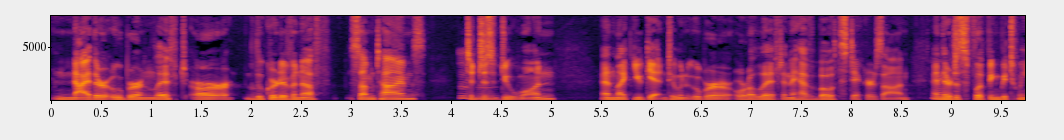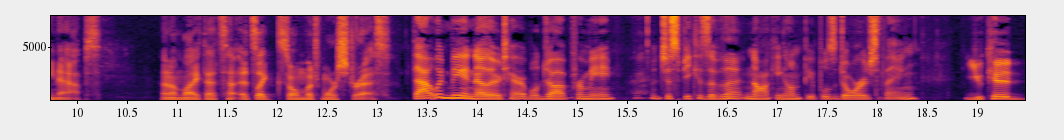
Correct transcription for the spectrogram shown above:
neither Uber and Lyft are lucrative enough sometimes to Mm-hmm. just do one. And like you get into an Uber or a Lyft and they have both stickers on and they're just flipping between apps. And I'm like, that's it's like so much more stress. That would be another terrible job for me, just because of that knocking on people's doors thing. You could,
